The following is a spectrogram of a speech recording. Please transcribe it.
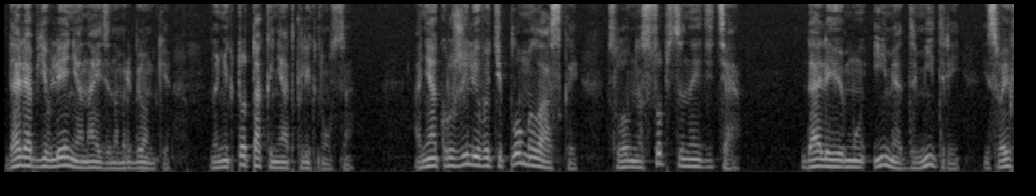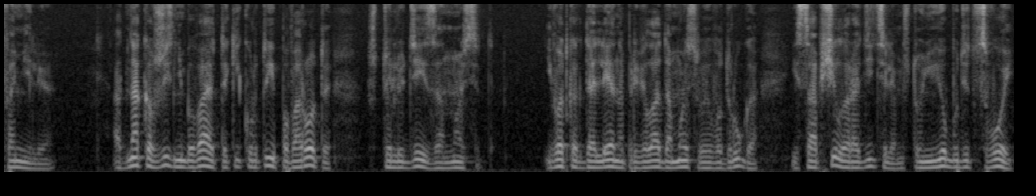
Дали объявление о найденном ребенке, но никто так и не откликнулся. Они окружили его теплом и лаской, словно собственное дитя. Дали ему имя Дмитрий и свою фамилию. Однако в жизни бывают такие крутые повороты, что людей заносит. И вот когда Лена привела домой своего друга и сообщила родителям, что у нее будет свой,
